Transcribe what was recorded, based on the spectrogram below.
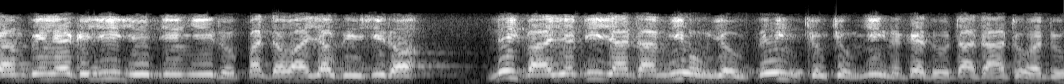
ကံပင်လေခရီးရေပြင်းကြီးတို့ပတ္တဝါရောက်သည်ရှိသောနိဗ္ဗာယတိယတာမိုံယုတ်သိမ့်ချုပ်ချုပ်ငိမ့်တဲ့ကဲ့သို့တထာထို့အတု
